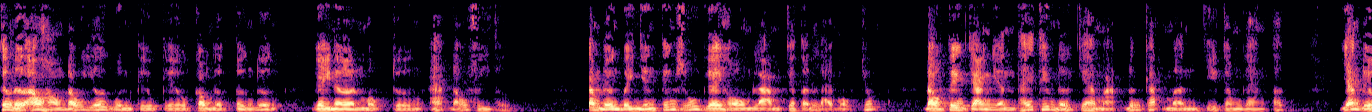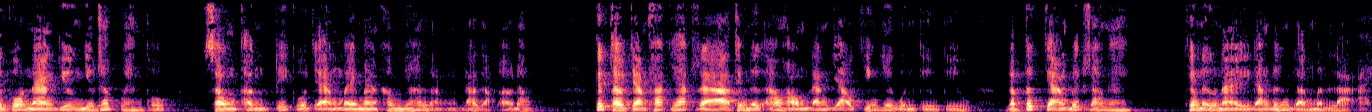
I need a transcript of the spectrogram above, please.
Thiếu nữ áo hồng đấu với Quỳnh Kiều Kiều công lực tương đương, gây nên một trường ác đấu phi thường. Tâm đường bị những tiếng rú gây hồn làm cho tỉnh lại một chút. Đầu tiên chàng nhìn thấy thiếu nữ cha mặt đứng cách mình chỉ trong gan tấc dáng điệu của nàng dường như rất quen thuộc, song thần trí của chàng mê man không nhớ lần đã gặp ở đâu. Tiếp theo chàng phát giác ra thiếu nữ áo hồng đang giao chiến với Quỳnh Kiều Kiều, lập tức chàng biết rõ ngay, thiếu nữ này đang đứng gần mình là ai.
